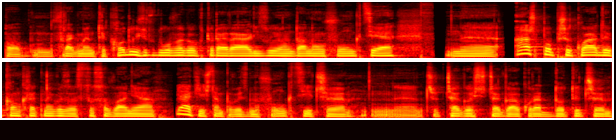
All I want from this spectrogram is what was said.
po fragmenty kodu źródłowego, które realizują daną funkcję, aż po przykłady konkretnego zastosowania jakiejś tam powiedzmy funkcji, czy, e, czy czegoś, czego akurat dotyczy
